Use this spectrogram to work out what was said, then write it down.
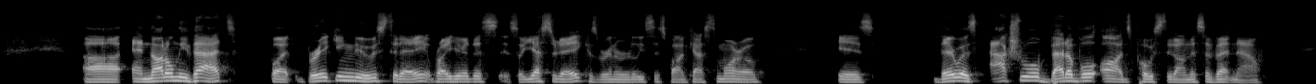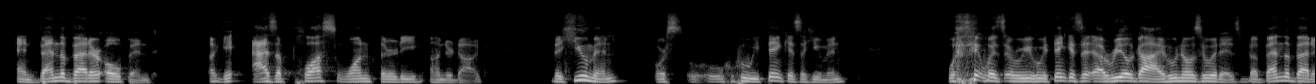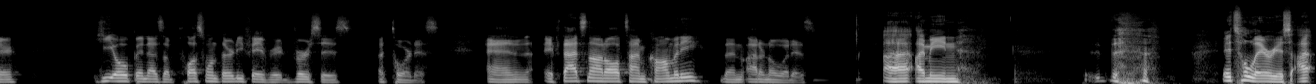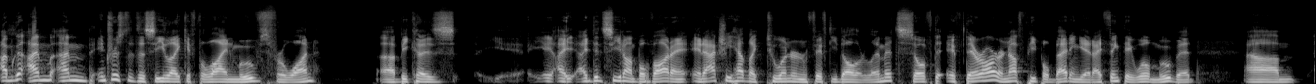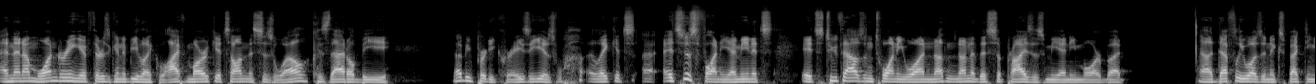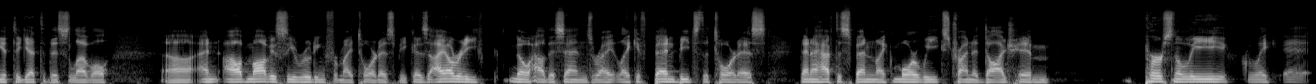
Uh, and not only that, but breaking news today, you'll probably hear this. So, yesterday, because we're going to release this podcast tomorrow, is there was actual bettable odds posted on this event now. And Ben the Better opened again as a plus 130 underdog. The human, or who we think is a human, was it was or we, we think is a, a real guy. Who knows who it is? But Ben the Better, he opened as a plus 130 favorite versus a tortoise. And if that's not all time comedy, then I don't know what is. Uh, I mean, it's hilarious. I, am I'm, I'm I'm interested to see like if the line moves for one, uh, because I, I did see it on Bovada. It actually had like two hundred and fifty dollar limits. So if the, if there are enough people betting it, I think they will move it. Um, and then I'm wondering if there's going to be like live markets on this as well, because that'll be that'd be pretty crazy as well. Like it's uh, it's just funny. I mean, it's it's 2021. None none of this surprises me anymore, but uh, definitely wasn't expecting it to get to this level. Uh, and I'm obviously rooting for my tortoise because I already know how this ends, right? Like if Ben beats the tortoise, then I have to spend like more weeks trying to dodge him personally. Like, eh,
